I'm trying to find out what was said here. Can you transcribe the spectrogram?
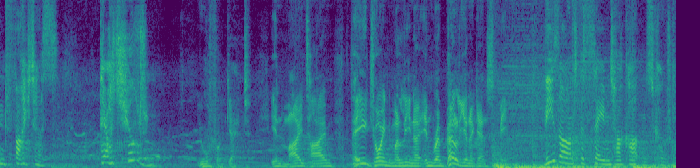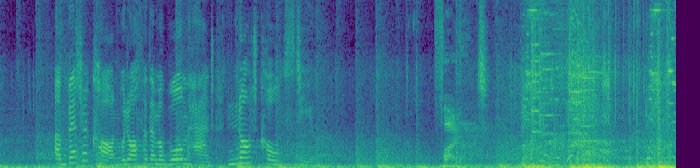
Didn't fight us. They are children. You forget. In my time, they joined Mileena in rebellion against me. These aren't the same Tarkatans, Kotal. A better Khan would offer them a warm hand, not cold steel. Fight.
